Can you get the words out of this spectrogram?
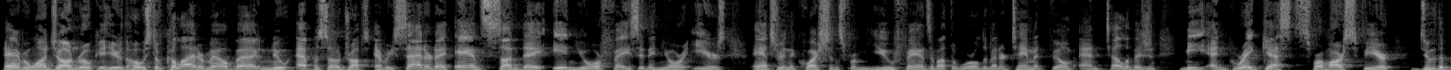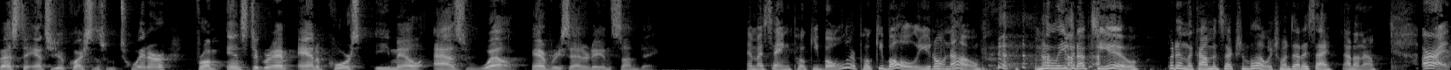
Hey everyone, John Rocha here, the host of Collider Mailbag. A new episode drops every Saturday and Sunday in your face and in your ears, answering the questions from you fans about the world of entertainment, film, and television. Me and great guests from our sphere do the best to answer your questions from Twitter, from Instagram, and of course, email as well every Saturday and Sunday. Am I saying Poke Bowl or Poke Bowl? You don't know. I'm going to leave it up to you. Put in the comment section below. Which one did I say? I don't know. All right,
